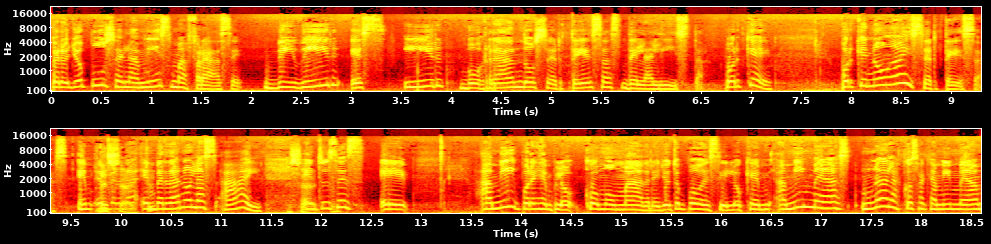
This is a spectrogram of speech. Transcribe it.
pero yo puse la misma frase, vivir es ir borrando certezas de la lista. ¿Por qué? Porque no hay certezas, en, en verdad, en verdad no las hay. Exacto. Entonces, eh, a mí, por ejemplo, como madre, yo te puedo decir, lo que a mí me ha, una de las cosas que a mí me ha,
